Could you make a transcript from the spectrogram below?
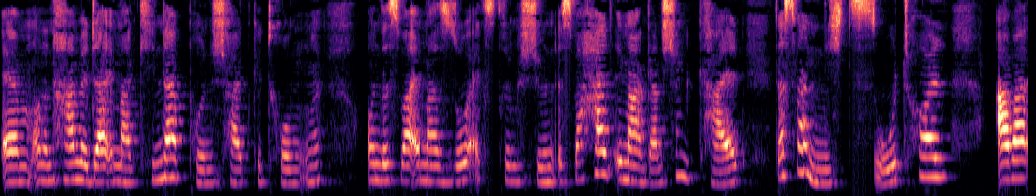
Ähm, und dann haben wir da immer Kinderpunsch halt getrunken. Und es war immer so extrem schön. Es war halt immer ganz schön kalt. Das war nicht so toll. Aber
